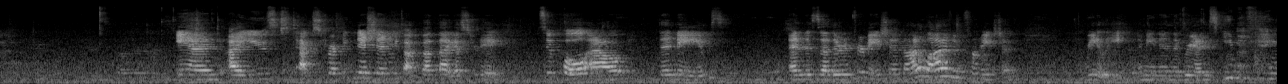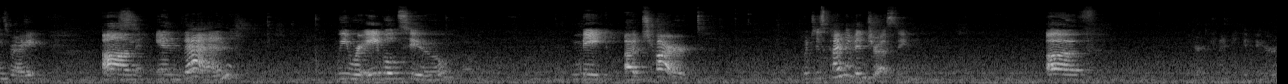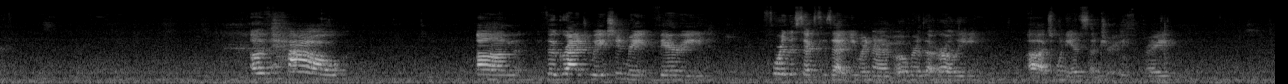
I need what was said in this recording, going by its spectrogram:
And I used text recognition, we talked about that yesterday, to pull out the names and this other information. Not a lot of information, really. I mean, in the grand scheme of things, right? Um, and then we were able to make a chart, which is kind of interesting, of here, can I make it bigger? Of how um, the graduation rate varied for the sexes at UNM over the early uh, 20th century, right?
